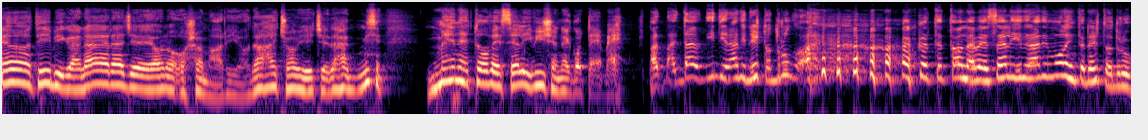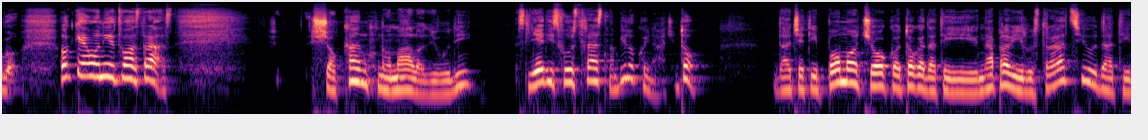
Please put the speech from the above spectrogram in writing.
Ono, ti bi ga najrađe ono, ošamario. Daj čovječe, daj, mislim, mene to veseli više nego tebe. Pa da, idi radi nešto drugo. Ako te to ne veseli, idi radi, molim te nešto drugo. Ok, ovo nije tvoja strast. Šokantno malo ljudi slijedi svoju strast na bilo koji način. To, da će ti pomoći oko toga da ti napravi ilustraciju, da ti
